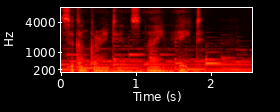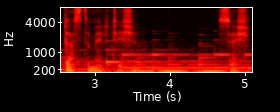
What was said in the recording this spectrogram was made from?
2 Corinthians 9 8. That's the meditation session.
